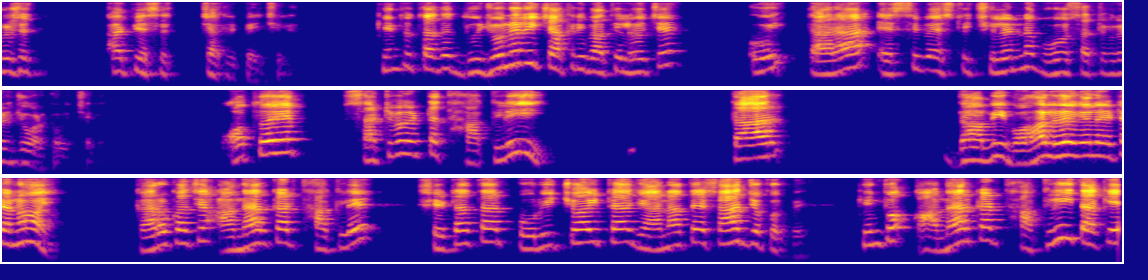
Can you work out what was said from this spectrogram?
পুলিশের আইপিএস এর চাকরি পেয়েছিলেন। কিন্তু তাদের দুজনেরই চাকরি বাতিল হয়েছে। ওই তারা এসসি বা এসটি ছিলেন না, ভুয়ো সার্টিফিকেট জোগাড় করেছিলেন। অতএব সার্টিফিকেটটা থাকলেই তার দাবি বহাল হয়ে গেলে এটা নয়। কারও কাছে আধার কার্ড থাকলে সেটা তার পরিচয়টা জানাতে সাহায্য করবে। কিন্তু আধার কার্ড থাকলেই তাকে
